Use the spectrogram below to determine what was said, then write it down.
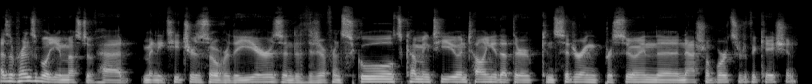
as a principal, you must have had many teachers over the years into the different schools coming to you and telling you that they're considering pursuing the national board certification.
